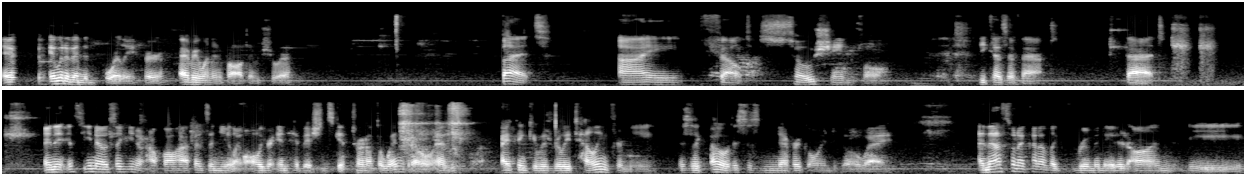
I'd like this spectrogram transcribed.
it, it would have ended poorly for everyone involved, I'm sure. But I felt so shameful because of that. That, and it's you know it's like you know alcohol happens, and you like all your inhibitions get thrown out the window, and I think it was really telling for me. It's like, oh, this is never going to go away and that's when I kind of like ruminated on the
